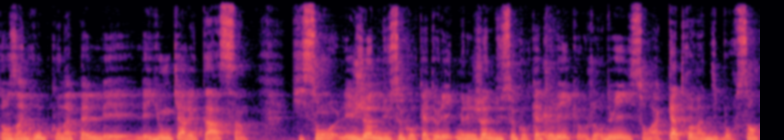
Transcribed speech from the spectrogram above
un groupe qu'on appelle les, les, Young Caritas, qui sont les jeunes du Secours catholique, mais les jeunes du Secours catholique, aujourd'hui, ils sont à 90%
